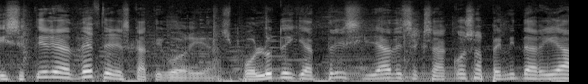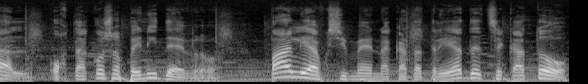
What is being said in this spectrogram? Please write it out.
Εισιτήρια δεύτερης κατηγορίας. Πολλούνται για 3.650 ριάλ, 850 ευρώ, πάλι αυξημένα κατά 30%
